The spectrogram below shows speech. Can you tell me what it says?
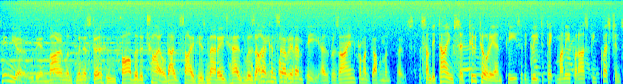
Tim Yeo, the Environment Minister who fathered a child outside his marriage, has resigned. Another Conservative from MP has resigned from a government post. The Sunday Times said two Tory MPs had agreed to take money for asking questions.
